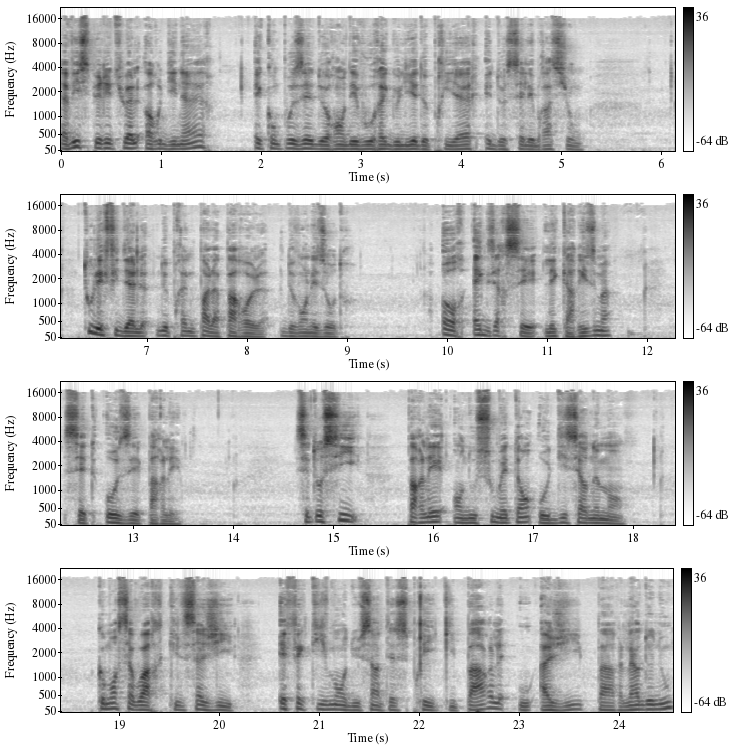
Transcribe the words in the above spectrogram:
La vie spirituelle ordinaire est composée de rendez-vous réguliers de prière et de célébration. Tous les fidèles ne prennent pas la parole devant les autres. Or, exercer les charismes, c'est oser parler. C'est aussi parler en nous soumettant au discernement. Comment savoir qu'il s'agit effectivement du Saint-Esprit qui parle ou agit par l'un de nous?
